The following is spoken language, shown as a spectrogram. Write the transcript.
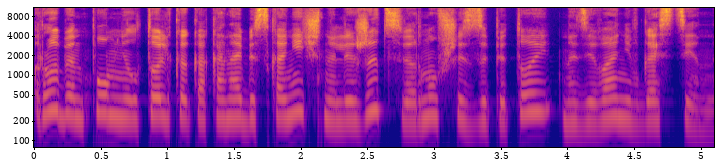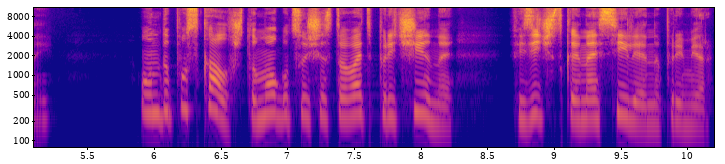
Робин помнил только, как она бесконечно лежит, свернувшись за пятой на диване в гостиной. Он допускал, что могут существовать причины, физическое насилие, например,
